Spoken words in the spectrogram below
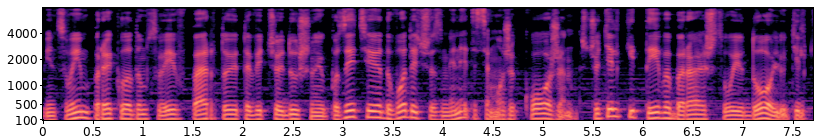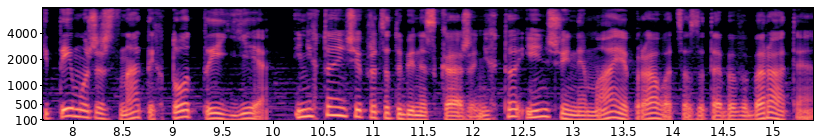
Він своїм прикладом, своєю впертою та відчайдушною позицією доводить, що змінитися може кожен, що тільки ти вибираєш свою долю, тільки ти можеш знати, хто ти є. І ніхто інший про це тобі не скаже, ніхто інший не має права це за тебе вибирати.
